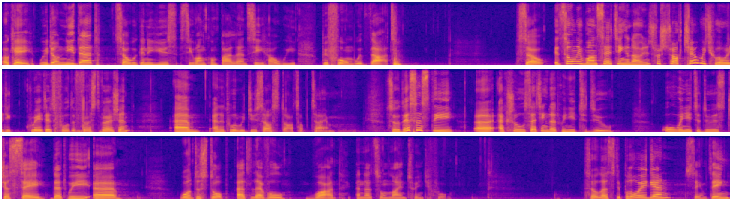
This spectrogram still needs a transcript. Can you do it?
okay, we don't need that, so we're going to use C1 compiler and see how we perform with that. So it's only one setting in our infrastructure, which we already created for the first version, um, and it will reduce our startup time. So this is the uh, actual setting that we need to do. All we need to do is just say that we uh, want to stop at level 1, and that's on line 24. So let's deploy again, same thing,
